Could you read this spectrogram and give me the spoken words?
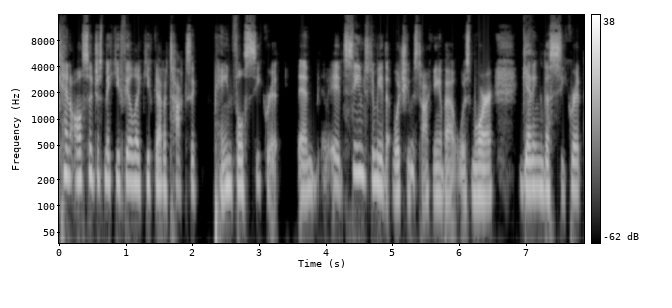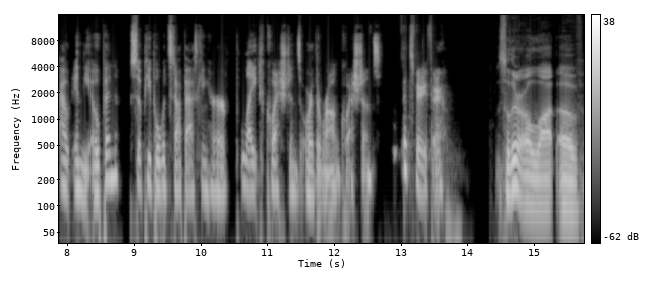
can also just make you feel like you've got a toxic, painful secret and it seemed to me that what she was talking about was more getting the secret out in the open so people would stop asking her light questions or the wrong questions. That's very fair. So there are a lot of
